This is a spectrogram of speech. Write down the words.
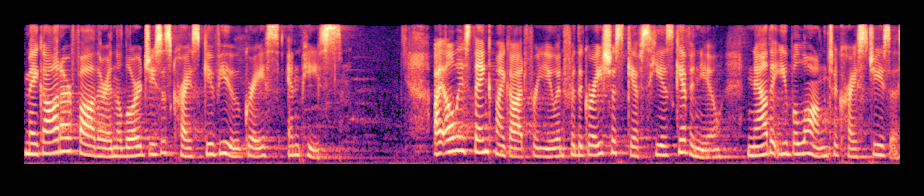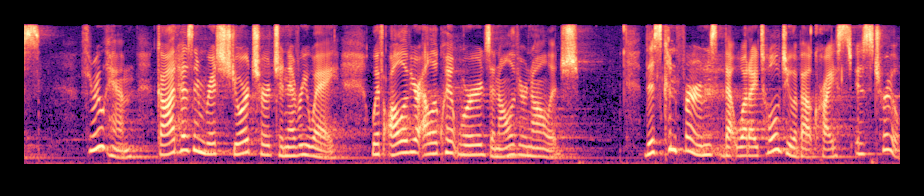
May God our Father and the Lord Jesus Christ give you grace and peace. I always thank my God for you and for the gracious gifts he has given you, now that you belong to Christ Jesus. Through him, God has enriched your church in every way, with all of your eloquent words and all of your knowledge. This confirms that what I told you about Christ is true.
